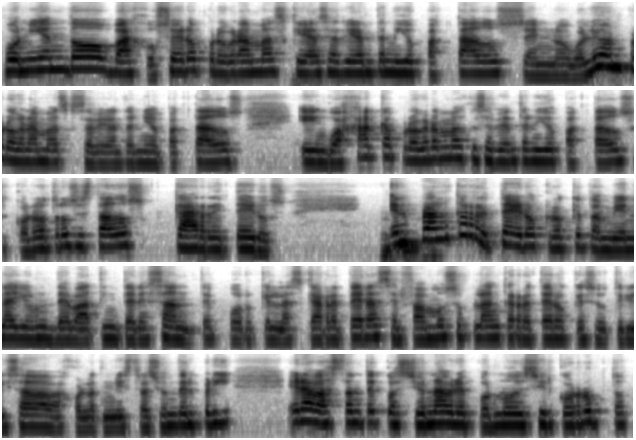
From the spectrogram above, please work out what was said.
poniendo bajo cero programas que ya se habían tenido pactados en Nuevo León, programas que se habían tenido pactados en Oaxaca, programas que se habían tenido pactados con otros estados carreteros. El plan carretero, creo que también hay un debate interesante porque las carreteras, el famoso plan carretero que se utilizaba bajo la administración del PRI, era bastante cuestionable, por no decir corrupto,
